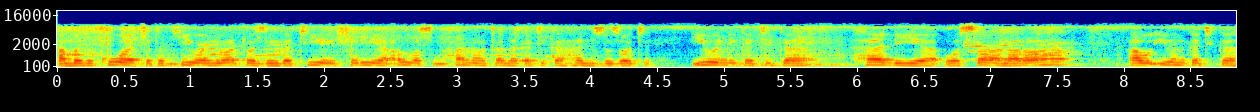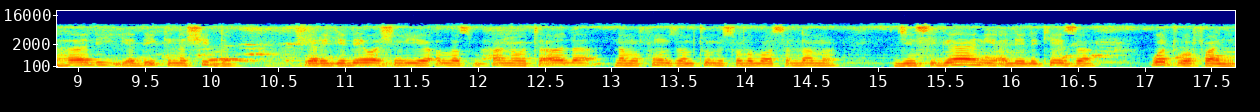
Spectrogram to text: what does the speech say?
ambacho kuwa chatakiwa ni watu wazingatie sheria ya Allah Subhanahu wa Ta'ala katika hali zozote. Iwe ni katika hali ya wasaa na raha au iwe ni katika hali ya dhiki na shida yarejelewa sheria ya Allah Subhanahu wa Ta'ala na mafunzo ya Mtume sallallahu alaihi wasallam jinsi gani alielekeza watu wafanye.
